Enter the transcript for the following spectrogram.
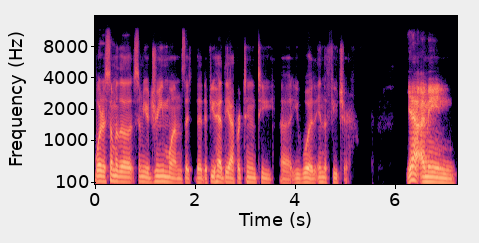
what are some of the some of your dream ones that that if you had the opportunity, uh, you would in the future? Yeah, I mean,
